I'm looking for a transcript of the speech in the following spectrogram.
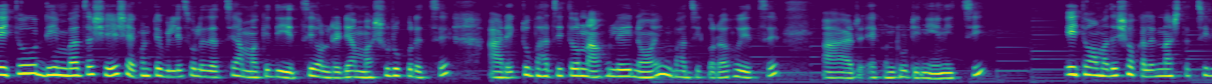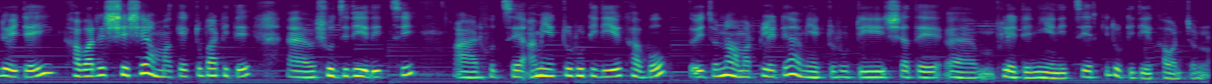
তো এই তো ডিম ভাজা শেষ। এখন টেবিলে চলে যাচ্ছে। আমাকে দিয়েছি অলরেডি আম্মা শুরু করেছে। আর একটু ভাজি তো না হলেই নয়, ভাজি করা হয়েছে। আর এখন রুটি নিয়ে নিচ্ছি। এই তো আমাদের সকালের নাস্তা ছিল এটাই। খাবারের শেষে আম্মাকে একটু বাটিতে সুজি দিয়ে দিচ্ছি। আর হচ্ছে আমি একটু রুটি দিয়ে খাব। তো এই জন্য আমার প্লেটে আমি একটু রুটির সাথে প্লেটে নিয়ে নিচ্ছি আর কি রুটি দিয়ে খাওয়ার জন্য।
